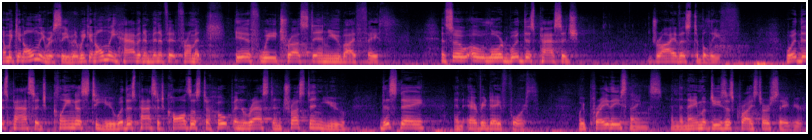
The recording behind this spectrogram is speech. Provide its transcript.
And we can only receive it, we can only have it and benefit from it if we trust in you by faith. And so, oh Lord, would this passage drive us to belief? Would this passage cling us to you? Would this passage cause us to hope and rest and trust in you this day and every day forth? We pray these things in the name of Jesus Christ our Savior.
